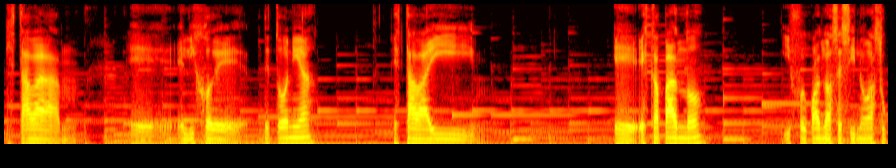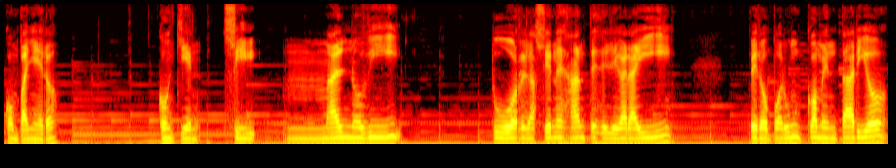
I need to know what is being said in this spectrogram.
que estaba eh, el hijo de, de, Tonia, estaba ahí eh, escapando y fue cuando asesinó a su compañero, con quien, si mal no vi, tuvo relaciones antes de llegar ahí pero por un comentario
